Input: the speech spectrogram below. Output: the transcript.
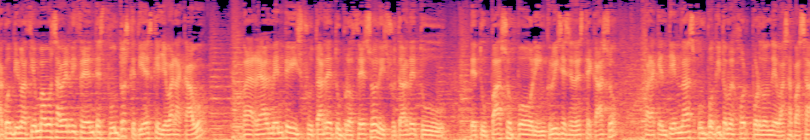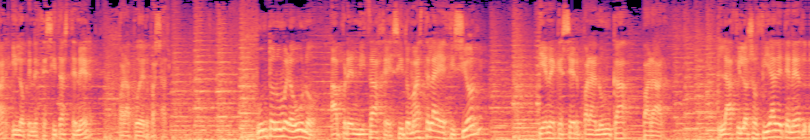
A continuación vamos a ver diferentes puntos que tienes que llevar a cabo para realmente disfrutar de tu proceso, disfrutar de tu, de tu paso por Incruises en este caso, para que entiendas un poquito mejor por dónde vas a pasar y lo que necesitas tener para poder pasarlo. Punto número uno, aprendizaje. Si tomaste la decisión, tiene que ser para nunca parar. La filosofía de tener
